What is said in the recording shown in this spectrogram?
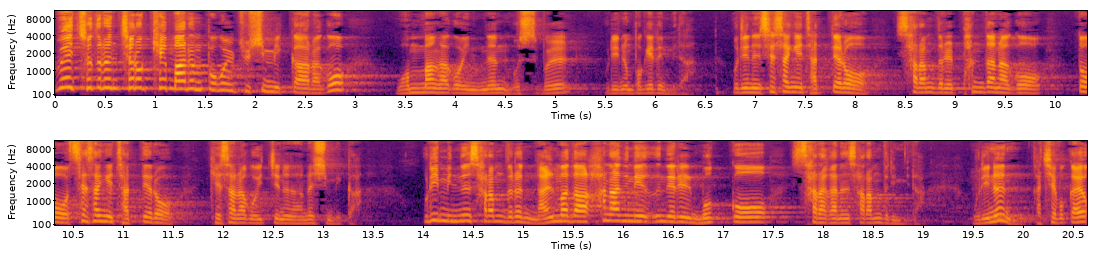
왜 저들은 저렇게 많은 복을 주십니까? 라고 원망하고 있는 모습을 우리는 보게 됩니다. 우리는 세상의 잣대로 사람들을 판단하고 또 세상의 잣대로 계산하고 있지는 않으십니까? 우리 믿는 사람들은 날마다 하나님의 은혜를 먹고 살아가는 사람들입니다. 우리는 같이 해볼까요?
